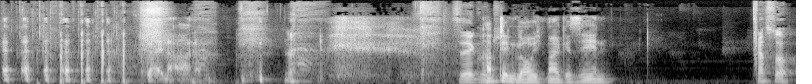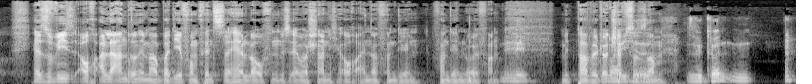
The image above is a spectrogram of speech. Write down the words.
Keine Ahnung. Sehr gut. Hab den, glaube ich, mal gesehen. Ach so. Ja, so wie auch alle anderen immer bei dir vom Fenster herlaufen, ist er wahrscheinlich auch einer von den, von den Läufern. Nee. Mit Pavel Dotschew äh, zusammen. Also wir könnten.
